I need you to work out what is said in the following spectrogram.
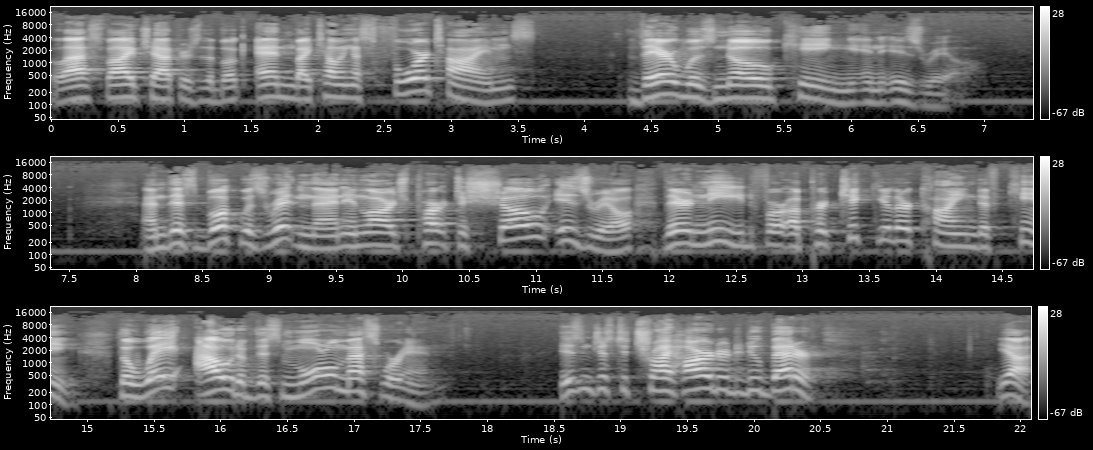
the last five chapters of the book end by telling us four times there was no king in Israel. And this book was written then in large part to show Israel their need for a particular kind of king. The way out of this moral mess we're in isn't just to try harder to do better. Yeah,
